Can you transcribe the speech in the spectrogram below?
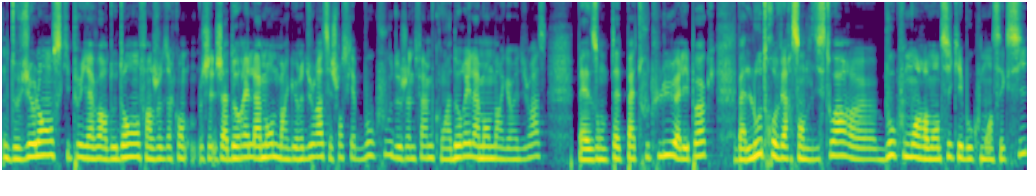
de violence qu'il peut y avoir dedans. Enfin, je veux dire, quand j'adorais l'amant de Marguerite Duras, et je pense qu'il y a beaucoup de jeunes femmes qui ont adoré l'amant de Marguerite Duras. Bah, elles ont peut-être pas toutes lu à l'époque. Bah, L'autre versant de l'histoire, euh, beaucoup moins romantique et beaucoup moins sexy,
